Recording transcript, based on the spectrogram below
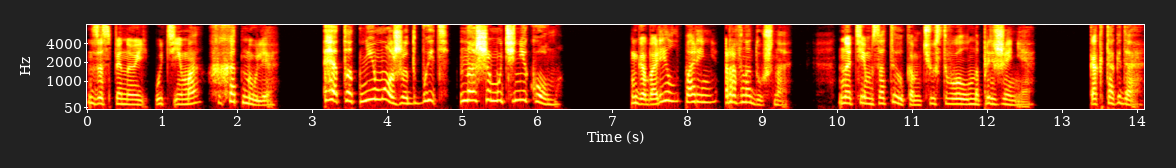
За спиной у Тима хохотнули. «Этот не может быть нашим учеником!» Говорил парень равнодушно, но Тим затылком чувствовал напряжение. Как тогда,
